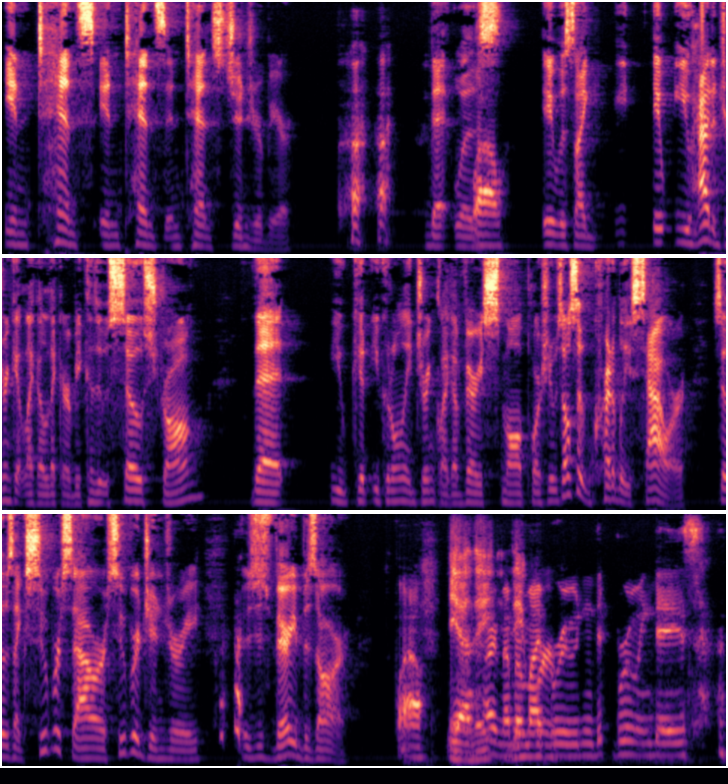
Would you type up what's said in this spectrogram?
intense, intense, intense ginger beer that was Wow. it was like it, you had to drink it like a liquor because it was so strong that you could you could only drink like a very small portion. It was also incredibly sour, so it was like super sour, super gingery. It was just very bizarre. wow. Yeah, Yeah, they- I remember they my were- brewing brewing days.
